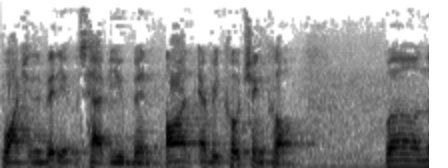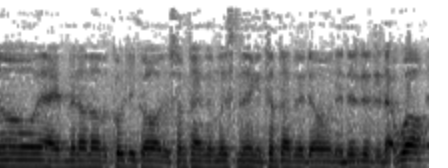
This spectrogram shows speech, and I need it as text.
watching the videos? Have you been on every coaching call? Well, no, I've been on all the coaching calls, and sometimes I'm listening, and sometimes I don't, and da da da da. Well,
